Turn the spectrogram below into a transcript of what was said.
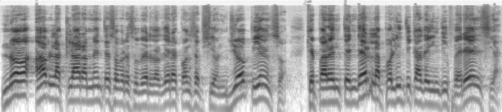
No habla claramente sobre su verdadera concepción. Yo pienso que para entender la política de indiferencia,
